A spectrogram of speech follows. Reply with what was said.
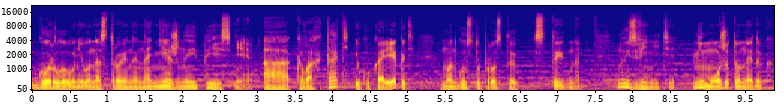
Горло у него настроено на нежные песни, а квахтать и кукарекать мангусту просто стыдно. Ну, извините, не может он эдак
